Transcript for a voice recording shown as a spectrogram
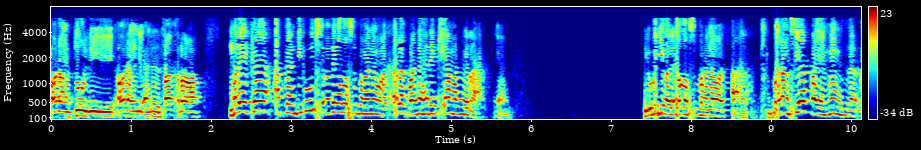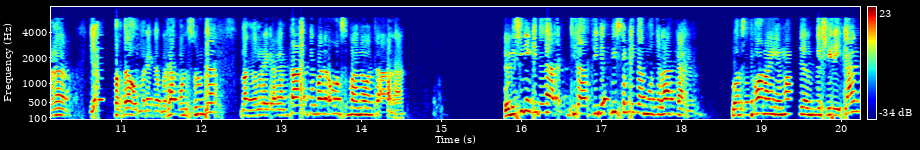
orang tuli, orang di ahli fatrah, mereka akan diuji oleh Allah Subhanahu wa taala pada hari kiamat kelak, ya. Diuji oleh Allah Subhanahu wa taala. Barang siapa yang memang benar-benar yang tahu mereka berhak masuk surga, maka mereka akan taat kepada Allah Subhanahu wa taala. Dari sini kita tidak, tidak bisa kita mutlakan bahwa orang yang mati dalam kesyirikan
